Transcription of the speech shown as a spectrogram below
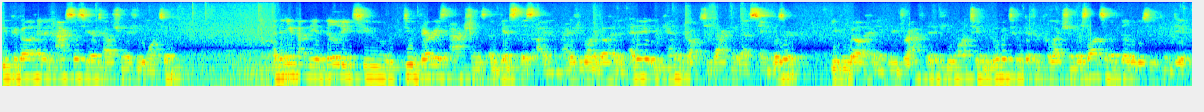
You can go ahead and access your attachment if you want to. And then you have the ability to do various actions against this item, right? If you want to go ahead and edit it, you can. It drops you back into that same wizard. You can go ahead and redraft it if you want to, move it to a different collection. There's lots of abilities you can do.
